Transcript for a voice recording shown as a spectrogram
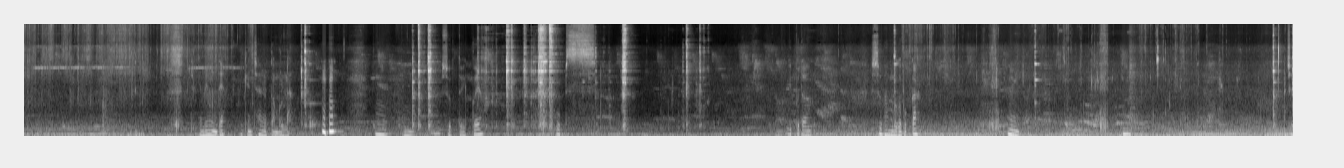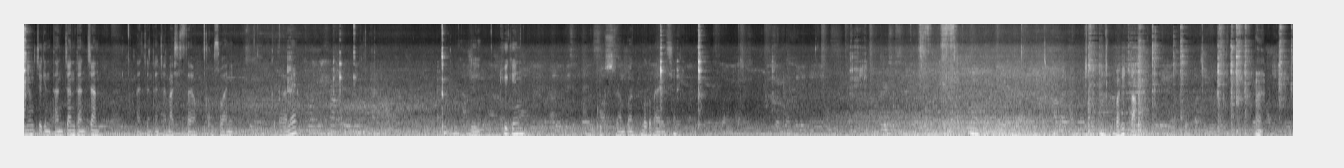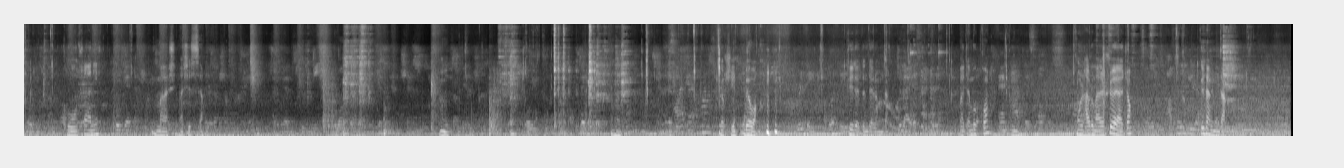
매운데? 괜찮을까 몰라. 음, 음, 숲도 있고요. 옵스. 어, 이쁘다. 숲 한번 먹어볼까? 음. 음. 전형적인 단짠 단짠. 단짠 단짠 맛있어요. 고소하니. 그 다음에 이 튀긴 국수 한번 먹어봐야지 음. 음, 맛있다 음. 고소하니 맛이 맛있어 음. 음. 역시 매워 기대했던 대로입니다 맞아 먹고 음. 오늘 하루 마저 쉬어야죠 이상입니다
